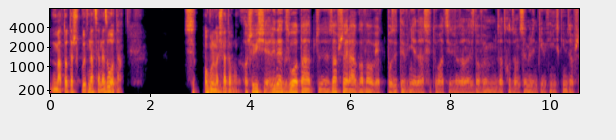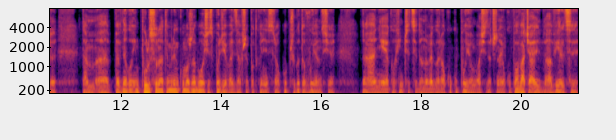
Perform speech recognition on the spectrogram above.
ma to też wpływ na cenę złota. Ogólnoświatową. Oczywiście, rynek złota zawsze reagował jak pozytywnie na sytuacje związane z nowym, nadchodzącym rynkiem chińskim. Zawsze tam e, pewnego impulsu na tym rynku można było się spodziewać, zawsze pod koniec roku, przygotowując się, a niejako Chińczycy do nowego roku kupują, właśnie zaczynają kupować, a, a wielcy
